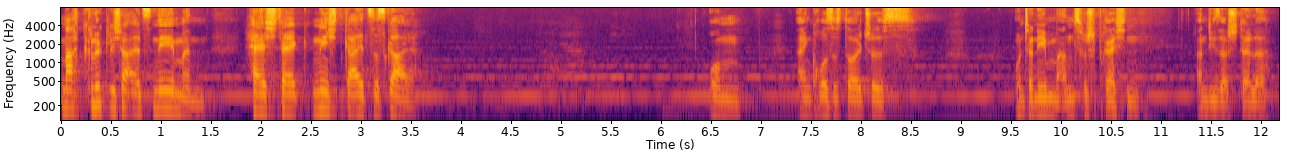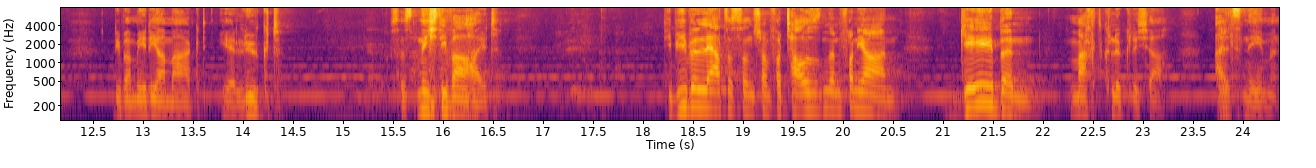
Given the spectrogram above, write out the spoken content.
macht glücklicher als nehmen. Hashtag nicht Geiz ist geil um ein großes deutsches Unternehmen anzusprechen an dieser Stelle. Lieber Mediamarkt, ihr lügt. Das ist nicht die Wahrheit. Die Bibel lehrt es uns schon vor tausenden von Jahren. Geben macht glücklicher als nehmen.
